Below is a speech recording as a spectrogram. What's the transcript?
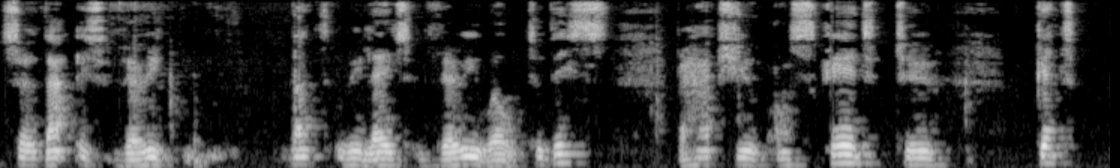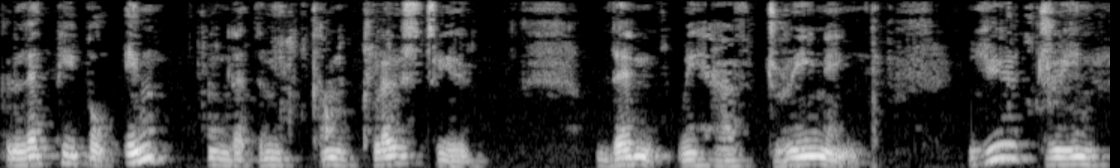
So that is very, that relates very well to this. Perhaps you are scared to get, let people in and let them come close to you. Then we have dreaming. You dream.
